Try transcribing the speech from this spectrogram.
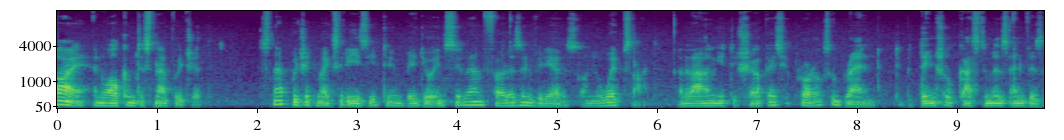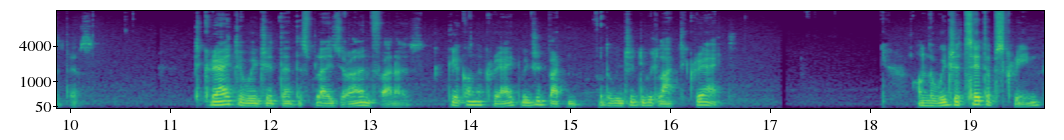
Hi and welcome to SnapWidget. SnapWidget makes it easy to embed your Instagram photos and videos on your website, allowing you to showcase your products or brand to potential customers and visitors. To create a widget that displays your own photos, click on the Create Widget button for the widget you would like to create. On the widget setup screen,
